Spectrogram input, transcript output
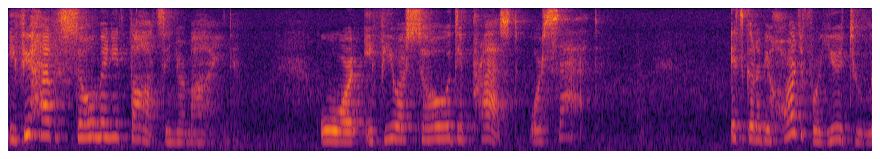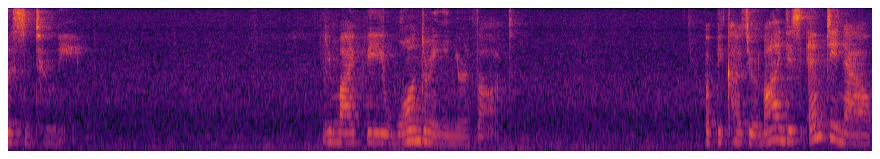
If you have so many thoughts in your mind, or if you are so depressed or sad, it's going to be hard for you to listen to me. You might be wandering in your thought. But because your mind is empty now,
